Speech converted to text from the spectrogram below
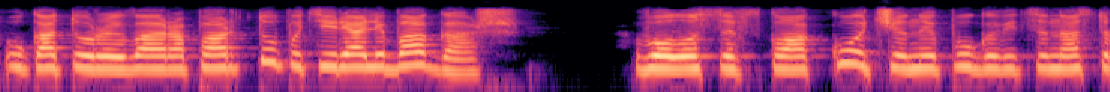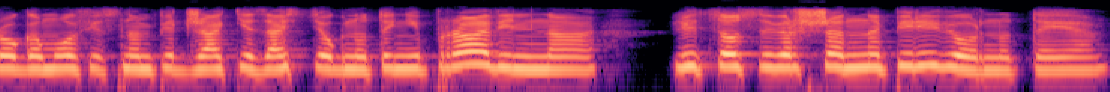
у которой в аэропорту потеряли багаж. Волосы всклокочены, пуговицы на строгом офисном пиджаке застегнуты неправильно, лицо совершенно перевернутое.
